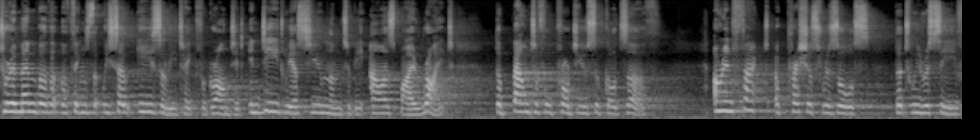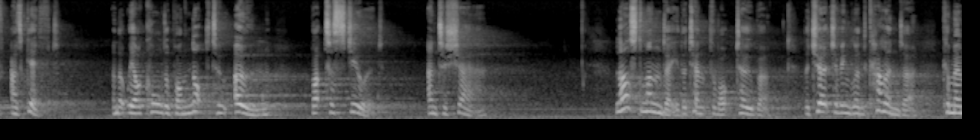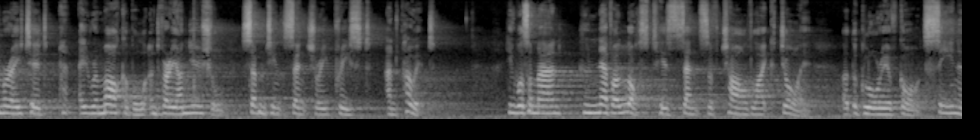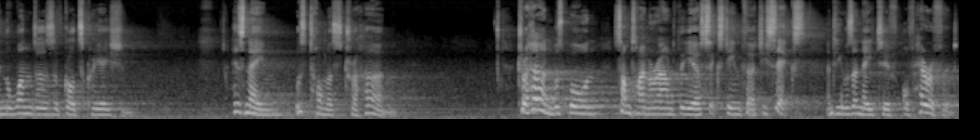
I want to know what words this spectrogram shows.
To remember that the things that we so easily take for granted, indeed we assume them to be ours by right, the bountiful produce of God's earth, are in fact a precious resource that we receive as gift, and that we are called upon not to own, but to steward and to share. Last Monday, the 10th of October, the Church of England calendar commemorated a remarkable and very unusual 17th century priest and poet. He was a man who never lost his sense of childlike joy at the glory of God, seen in the wonders of God's creation. His name was Thomas Traherne. Traherne was born sometime around the year 1636, and he was a native of Hereford.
